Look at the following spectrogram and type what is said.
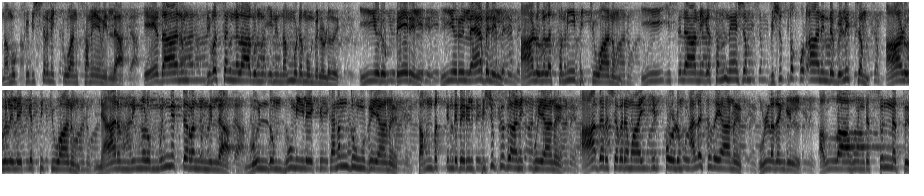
നമുക്ക് വിശ്രമിക്കുവാൻ സമയമില്ല. ഏതാനും ദിവസങ്ങളാകുന്നു ഇനി നമ്മുടെ മുമ്പിലുള്ളത്. ഈ ഒരു പേരിൽ ഈ ഒരു ലേബലിൽ ആളുകളെ സമീപിക്കുവാനും ഈ ഇസ്ലാമിക സന്ദേശം വിശുദ്ധ ഖുർആാനിന്റെ വെളിച്ചം ആളുകളിലേക്ക് എത്തിക്കുവാനും ഞാനും നിങ്ങളും മുന്നിട്ടിറങ്ങുന്നില്ല. വീണ്ടും ഭൂമിയിലേക്ക് കനം തൂങ്ങുകയാണ് സമ്പത്തിന്റെ പേരിൽ പിശുക്ക് കാണിക്കുകയാണ്. ആദർശപരമായി ഇപ്പോഴും അലസതയാണ് ഉള്ളതെങ്കിൽ അള്ളാഹുവിന്റെ സുന്നത്ത്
